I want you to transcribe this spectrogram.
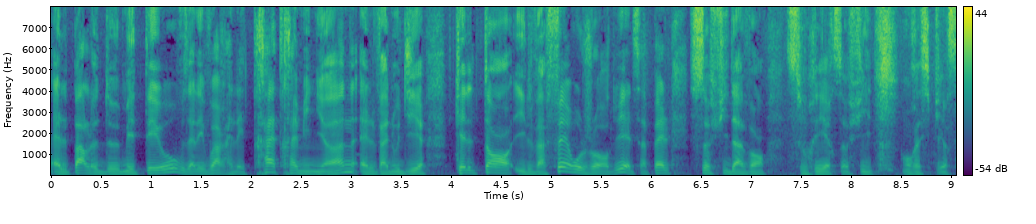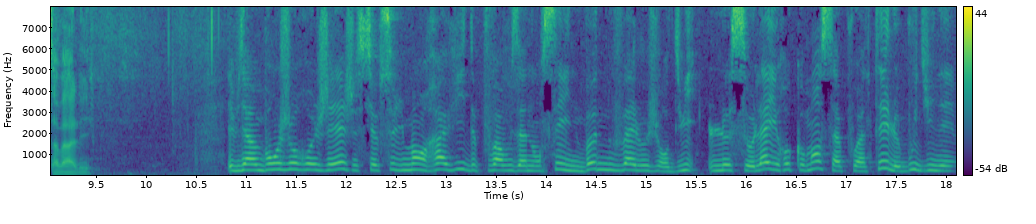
Elle parle de météo, vous allez voir, elle est très très mignonne. Elle va nous dire quel temps il va faire aujourd'hui. Elle s'appelle Sophie Davant. Sourire Sophie, on respire, ça va aller. Eh bien, bonjour Roger, je suis absolument ravie de pouvoir vous annoncer une bonne nouvelle aujourd'hui. Le soleil recommence à pointer le bout du nez.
